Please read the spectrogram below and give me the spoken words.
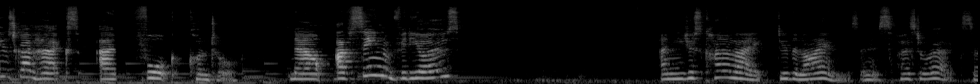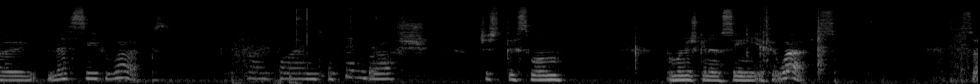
Instagram hacks and fork contour. Now, I've seen videos and you just kind of like do the lines and it's supposed to work. So let's see if it works. try and find a thin brush, just this one, and we're just gonna see if it works. So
